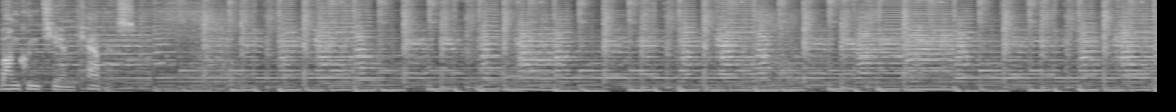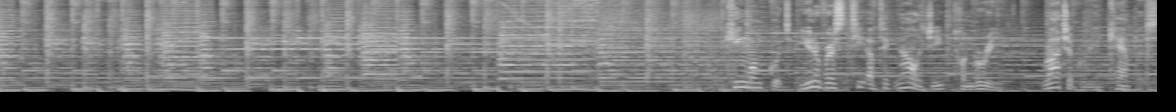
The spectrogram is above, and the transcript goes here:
Bangkhuntian Campus. King Mongkut University of Technology Thonburi, Ratchaburi Campus.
